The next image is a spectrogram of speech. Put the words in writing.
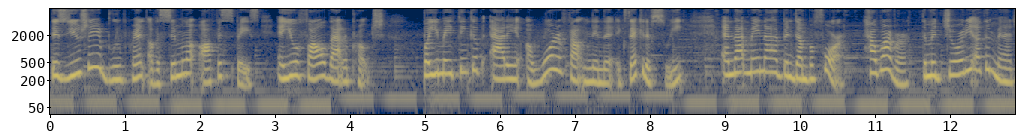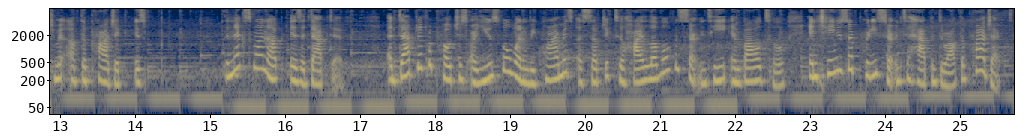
There's usually a blueprint of a similar office space, and you will follow that approach. But you may think of adding a water fountain in the executive suite, and that may not have been done before. However, the majority of the management of the project is. The next one up is adaptive. Adaptive approaches are useful when requirements are subject to high level of uncertainty and volatile, and changes are pretty certain to happen throughout the project.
